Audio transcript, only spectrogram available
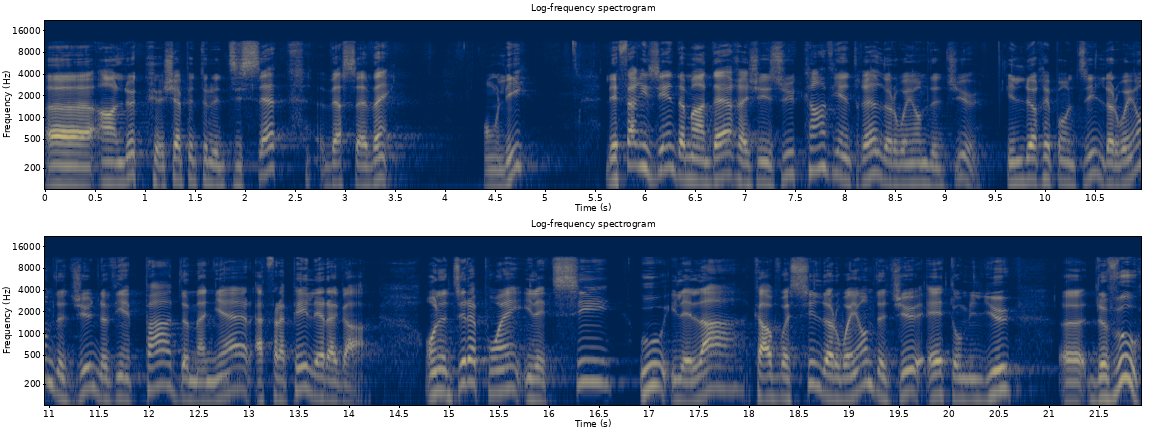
euh, en Luc chapitre 17, verset 20. On lit, « Les pharisiens demandèrent à Jésus quand viendrait le royaume de Dieu? Il leur répondit, « Le royaume de Dieu ne vient pas de manière à frapper les regards on ne dirait point, il est ici ou il est là, car voici le royaume de Dieu est au milieu euh, de vous.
